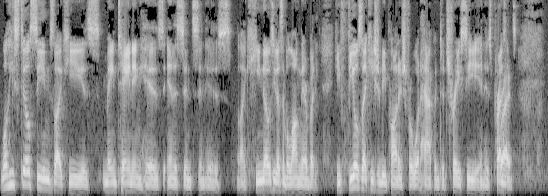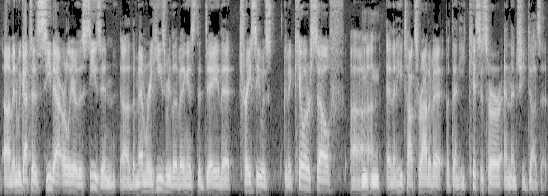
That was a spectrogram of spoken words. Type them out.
Well, he still seems like he is maintaining his innocence and his like he knows he doesn't belong there, but he feels like he should be punished for what happened to Tracy in his presence. Right. Um, and we got to see that earlier this season. Uh, the memory he's reliving is the day that Tracy was going to kill herself, uh, mm-hmm. and then he talks her out of it. But then he kisses her, and then she does it.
